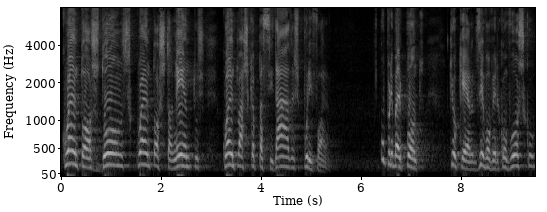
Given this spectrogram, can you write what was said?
quanto aos dons, quanto aos talentos, quanto às capacidades, por aí fora. O primeiro ponto que eu quero desenvolver convosco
